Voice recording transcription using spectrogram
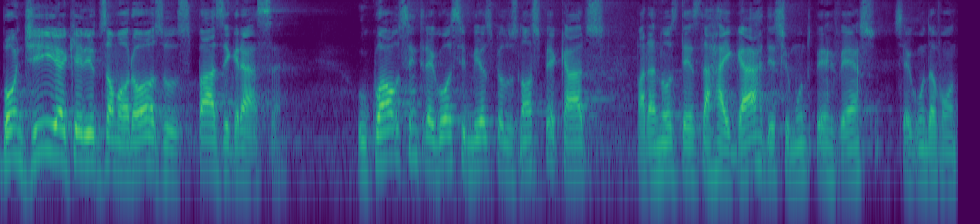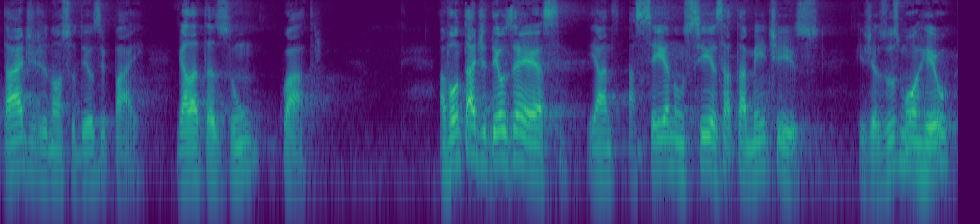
Bom dia, queridos amorosos, paz e graça, o qual se entregou a si mesmo pelos nossos pecados, para nos desarraigar deste mundo perverso, segundo a vontade de nosso Deus e Pai. Gálatas 1, 4. A vontade de Deus é essa, e a, a ceia anuncia exatamente isso: que Jesus morreu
